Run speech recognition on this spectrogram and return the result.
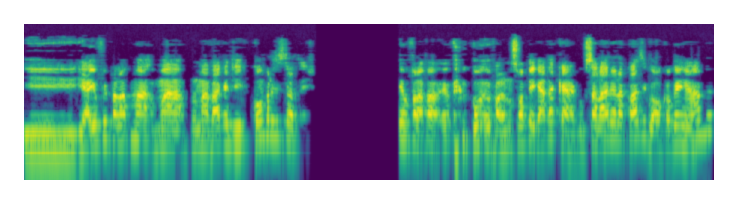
E, e aí eu fui para lá com uma, uma, uma vaga de compras estratégicas. Eu falava, eu, eu, falo, não sou apegado a cargo. O salário era quase igual ao que eu ganhava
